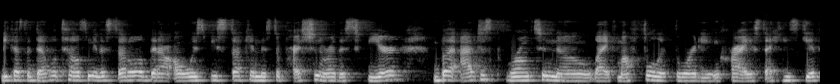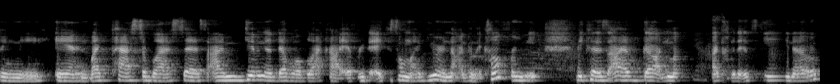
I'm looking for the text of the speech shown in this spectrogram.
because the devil tells me to settle, that I'll always be stuck in this depression or this fear. But I've just grown to know like my full authority in Christ that he's giving me. And like Pastor Vlad says, I'm giving the devil a black eye every day because I'm like, you're not going to come for me because I've gotten my, my confidence, you know?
